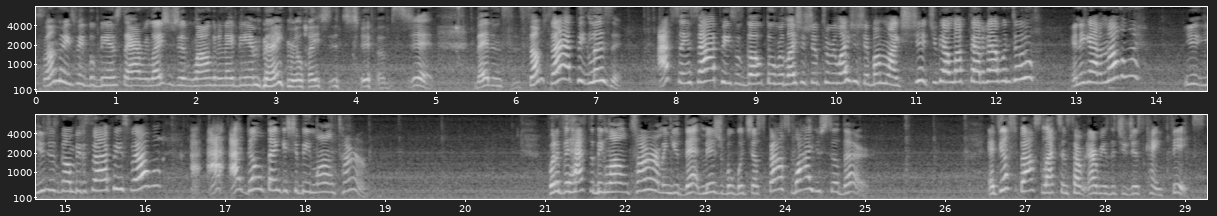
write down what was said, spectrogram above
Some of these people be in side relationships longer than they be in main relationships. Shit, they didn't. Some side people. Listen, I've seen side pieces go through relationship to relationship. I'm like, shit, you got left out of that one too, and he got another one. You you just gonna be the side piece forever? I I, I don't think it should be long term. But if it has to be long term and you're that miserable with your spouse, why are you still there? If your spouse lacks in certain areas that you just can't fix,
